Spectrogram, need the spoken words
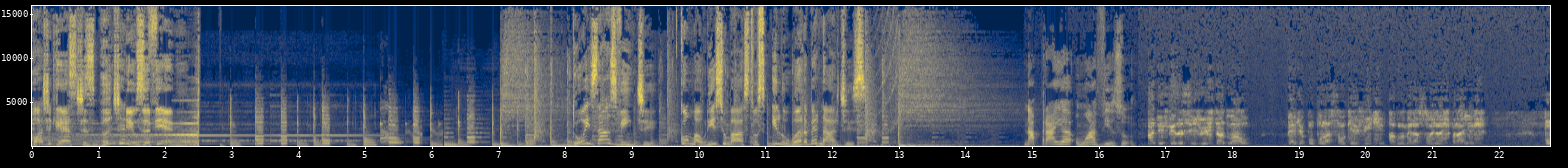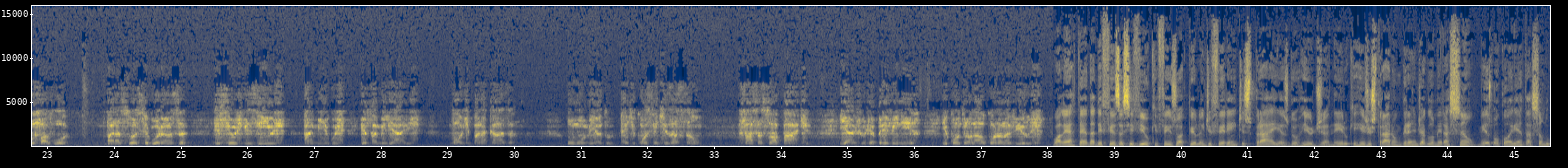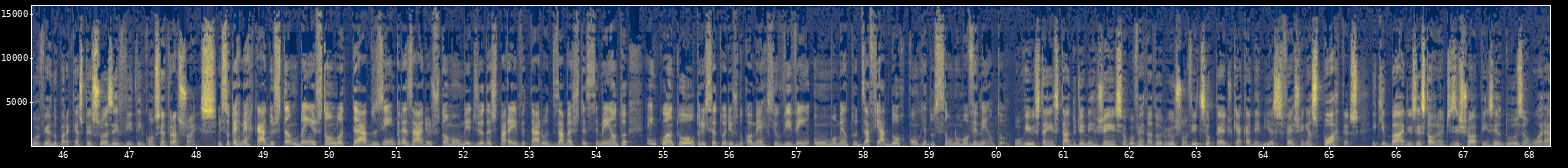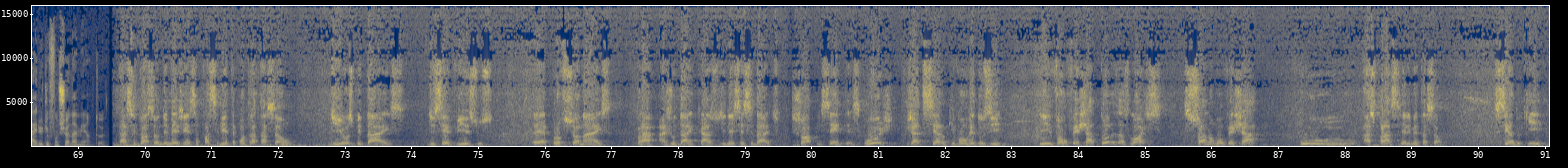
Podcasts Bangerils FM. Dois às 20, com Maurício Bastos e Luana Bernardes. Na praia, um aviso. A Defesa Civil Estadual pede à população que evite aglomerações nas praias. Por favor, para sua segurança, de seus vizinhos, amigos e familiares, volte para casa. O momento é de conscientização. Faça a sua parte e ajude a prevenir e controlar o coronavírus. O alerta é da Defesa Civil, que fez o apelo em diferentes praias do Rio de Janeiro que registraram grande aglomeração, mesmo com orientação do governo para que as pessoas evitem concentrações. Os supermercados também estão lotados e empresários tomam medidas para evitar o desabastecimento, enquanto outros setores do comércio vivem um momento desafiador com redução no movimento. O Rio está em estado de emergência. O governador Wilson Witzel pede que academias fechem as portas e que bares, restaurantes e shoppings reduzam o horário de funcionamento. A situação de emergência facilita a contratação de hospitais, de serviços eh, profissionais para ajudar em casos de necessidade. Shopping centers hoje já disseram que vão reduzir e vão fechar todas as lojas, só não vão fechar o, as praças de alimentação, sendo que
